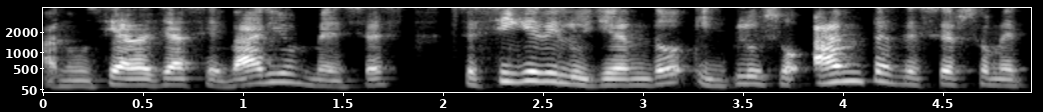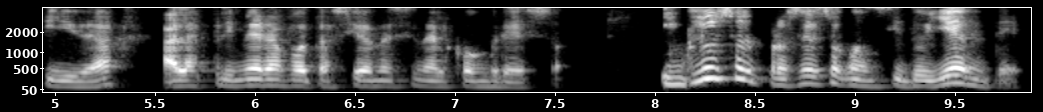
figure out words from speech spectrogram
anunciada ya hace varios meses, se sigue diluyendo incluso antes de ser sometida a las primeras votaciones en el Congreso. Incluso el proceso constituyente,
